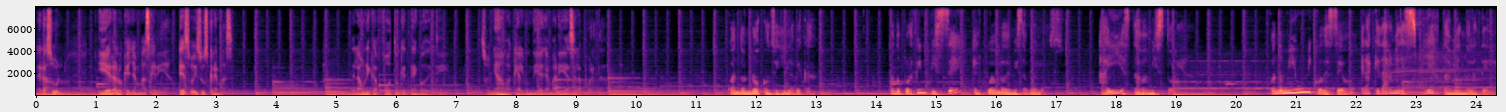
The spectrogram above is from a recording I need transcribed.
era azul y era lo que ella más quería. Eso y sus cremas. De la única foto que tengo de ti, soñaba que algún día llamarías a la puerta. Cuando no conseguí la beca. Cuando por fin pisé el pueblo de mis abuelos. Ahí estaba mi historia. Cuando mi único deseo era quedarme despierta viendo la tele.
